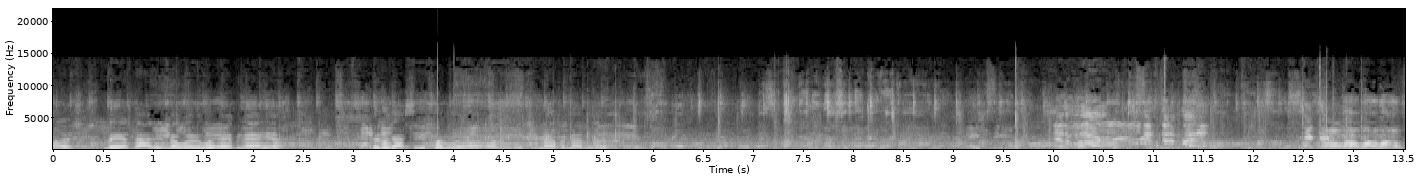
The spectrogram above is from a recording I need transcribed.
Much last night. I didn't know what, what happened down here. They look, I see a little on the picture now, but not much. Home, home, home, home.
